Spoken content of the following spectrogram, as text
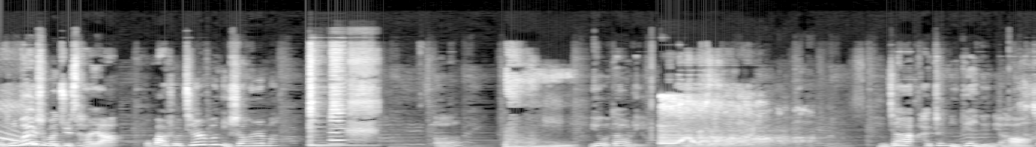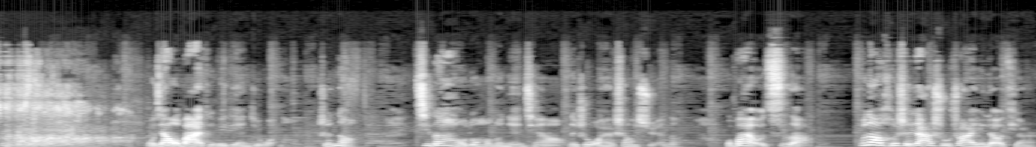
我说为什么聚餐呀？我爸说今儿不你生日吗？啊，也有道理。你家还真挺惦记你哈。我家我爸也特别惦记我呢。”真的，记得好多好多年前啊，那时候我还上学呢。我爸有一次啊，不知道和谁家叔叔阿姨聊天，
